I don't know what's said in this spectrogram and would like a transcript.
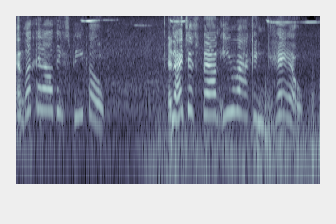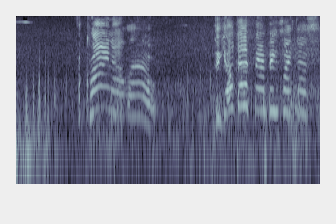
And look at all these people. And I just found E-Rock and Gale. For crying out loud. Do y'all got a fan base like this?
